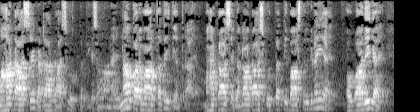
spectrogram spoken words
महाकाश से घटाकाश की उत्पत्ति के समान है। न परमार्थत अभिप्राय महाकाश से घटाकाश की उत्पत्ति वास्तविक नहीं है, औपाधिक है।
